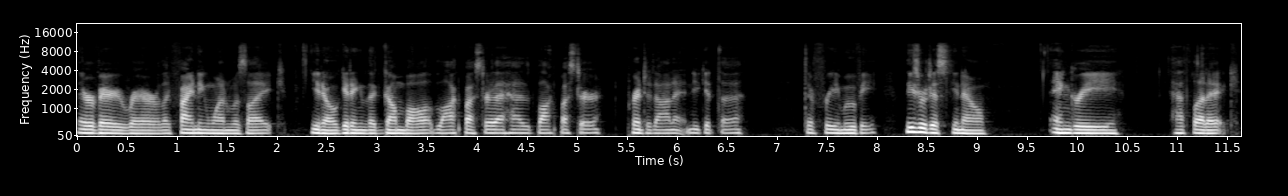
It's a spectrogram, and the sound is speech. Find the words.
they were very rare. Like finding one was like you know getting the gumball Blockbuster that has Blockbuster printed on it, and you get the the free movie. These were just you know angry, athletic,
